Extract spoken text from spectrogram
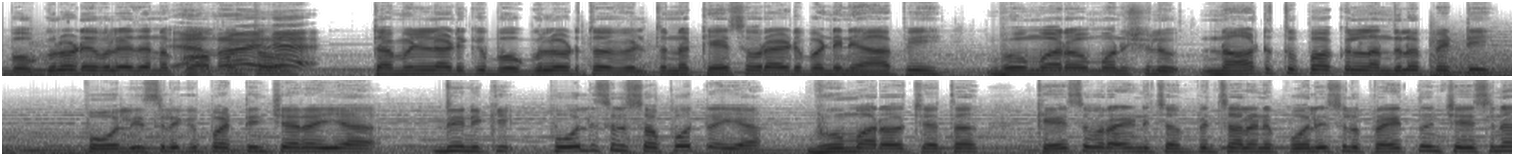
బొగ్గులోడు ఇవ్వలేదన్న కోపంతో తమిళనాడుకి బొగ్గులోడుతో వెళ్తున్న కేశవరాయుడు బండిని ఆపి భూమారావు మనుషులు నాటు తుపాకులను అందులో పెట్టి పోలీసులకి పట్టించారయ్యా. దీనికి పోలీసులు సపోర్ట్ అయ్యా. భూమారావు చేత కేశవరాయుడిని చంపించాలని పోలీసులు ప్రయత్నం చేసినా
